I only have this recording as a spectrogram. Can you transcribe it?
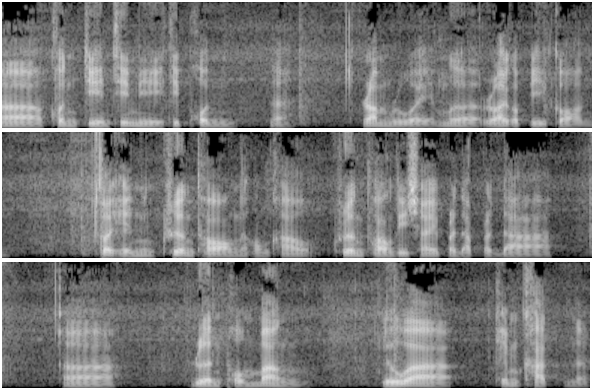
อคนจีนที่มีอิทธิพลนะร่ำรวยเมื่อร้อยกว่าปีก่อน ก็เห็นเครื่องทองนะของเขาเครื่องทองที่ใช้ประดับประดาเรือนผมบ้าง หรือว่าเข็มขัดนะ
